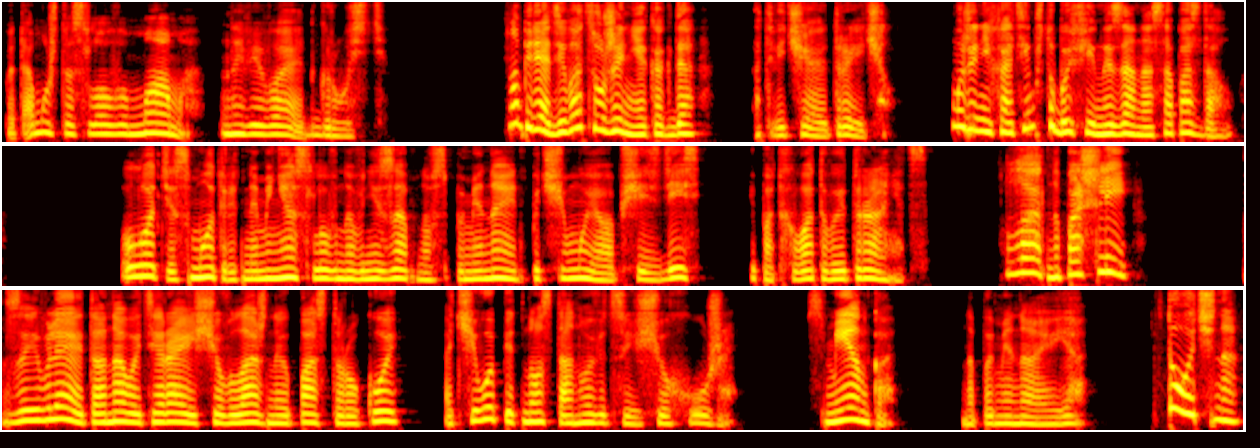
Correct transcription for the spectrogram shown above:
Потому что слово «мама» навевает грусть. «Ну, переодеваться уже некогда», — отвечает Рэйчел. «Мы же не хотим, чтобы Финн из-за нас опоздал». Лотти смотрит на меня, словно внезапно вспоминает, почему я вообще здесь, и подхватывает ранец. «Ладно, пошли», заявляет она, вытирая еще влажную пасту рукой, отчего пятно становится еще хуже. «Сменка!» — напоминаю я. «Точно!»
